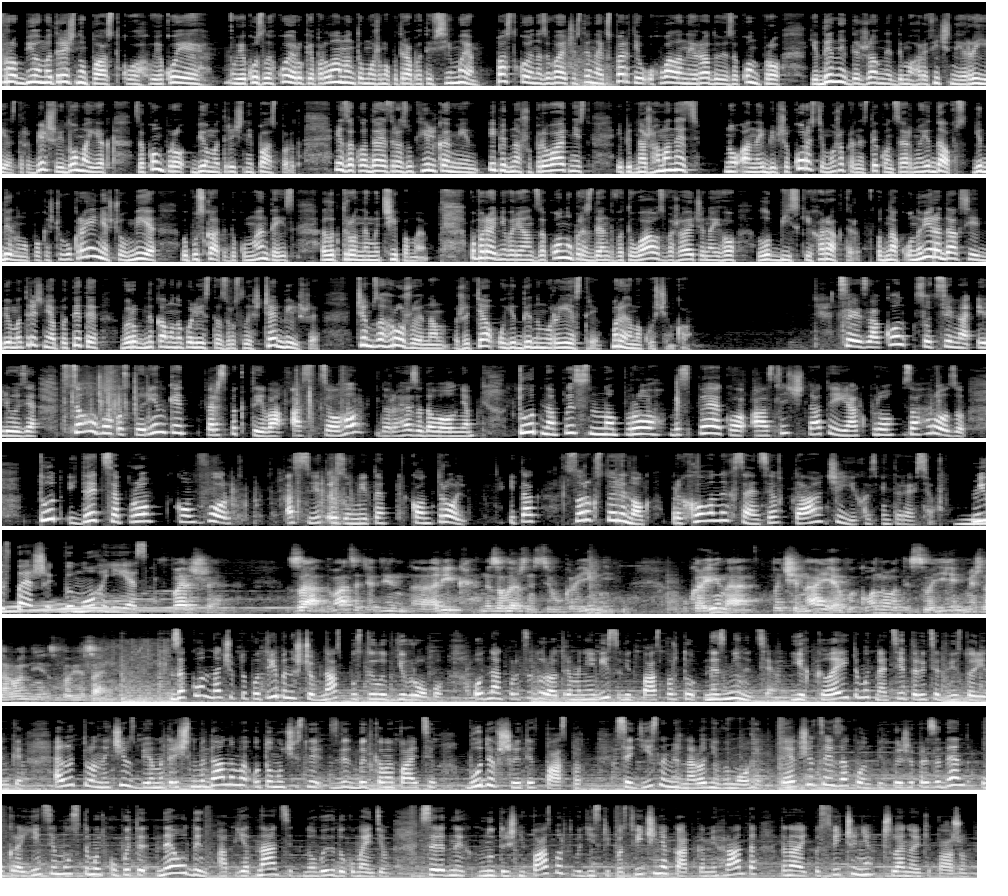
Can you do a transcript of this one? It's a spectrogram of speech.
Про біометричну пастку, у якої у яку з легкої руки парламенту можемо потрапити всі ми. Пасткою називає частина експертів ухвалений радою закон про єдиний державний демографічний реєстр, більш відомий як закон про біометричний паспорт. Він закладає зразу кілька мін і під нашу приватність, і під наш гаманець. Ну а найбільше користі може принести концерну ЄДАПС, єдиному поки що в Україні, що вміє випускати документи із електронними чіпами. Попередній варіант закону президент ветував, зважаючи на його лобійський характер. Однак у новій редакції біометричні апетити виробника монополіста зросли ще більше. Чим загрожує нам життя у єдиному реєстрі? Марина Макущенко. Цей закон суцільна ілюзія. З цього боку сторінки перспектива, а з цього дороге задоволення. Тут написано про безпеку, а слід читати як про загрозу. Тут йдеться про комфорт, а слід розуміти контроль. І так, 40 сторінок прихованих сенсів та чиїхось інтересів. Міф перший вимога ЄС. Вперше за 21 рік незалежності в Україні Україна починає виконувати свої міжнародні зобов'язання. Закон, начебто, потрібен, щоб нас пустили в Європу. Однак процедура отримання віз від паспорту не зміниться. Їх клеїтимуть на ці 32 сторінки. Електронний чіп з біометричними даними, у тому числі з відбитками пальців, буде вшити в паспорт. Це дійсно міжнародні вимоги. Та якщо цей закон підпише президент, українці муситимуть купити не один, а 15 нових документів. Серед них внутрішній паспорт, водійські посвідчення, картка мігранта та навіть посвідчення члену екіпажу.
